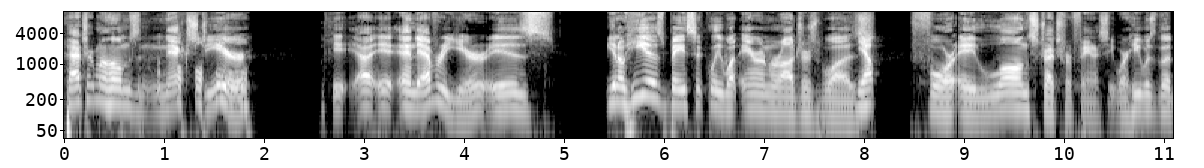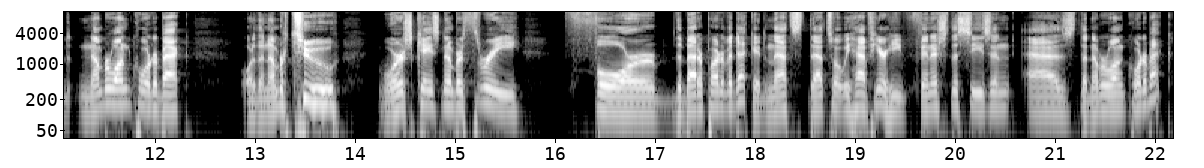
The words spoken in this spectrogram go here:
Patrick Mahomes next year uh, and every year is, you know, he is basically what Aaron Rodgers was Yep. for a long stretch for fantasy, where he was the number one quarterback or the number two, worst case number three for the better part of a decade, and that's that's what we have here. He finished the season as the number one quarterback.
